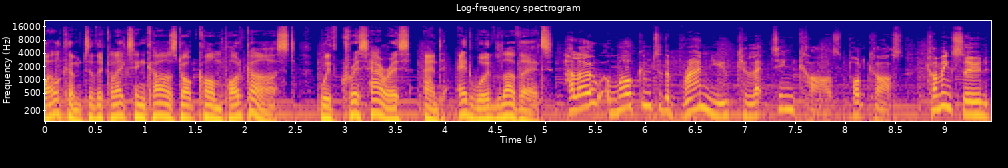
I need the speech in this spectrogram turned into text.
Welcome to the CollectingCars.com podcast with Chris Harris and Edward Lovett. Hello, and welcome to the brand new Collecting Cars podcast, coming soon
